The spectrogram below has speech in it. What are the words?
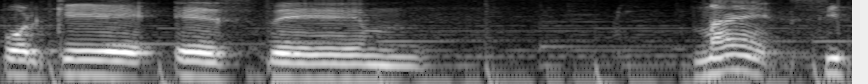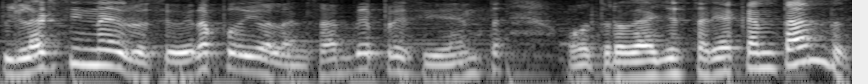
Porque este. Mae, si Pilar Cisneros se hubiera podido lanzar de presidenta, otro gallo estaría cantando.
